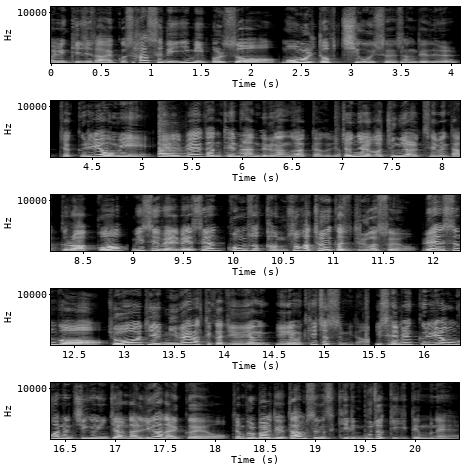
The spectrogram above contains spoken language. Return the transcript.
헐린 기절당했고 사슬이 이미 벌써 몸을 덮치고 있어요, 상대들. 자, 끌려옴이 벨벳한테는 안 들어간 것 같다. 그죠? 전열과 중열 3명 다 끌어왔고 미스 벨벳은 공속 감소가 저기까지 들어갔어요. 렌 쓴 거 저 뒤에 미벨한테까지 영향, 영향을 끼쳤습니다. 이 3명 끌려온 거는 지금 이제 난리가 날 거예요. 점플발대 다음 쓰는 스킬이 무적기이기 때문에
